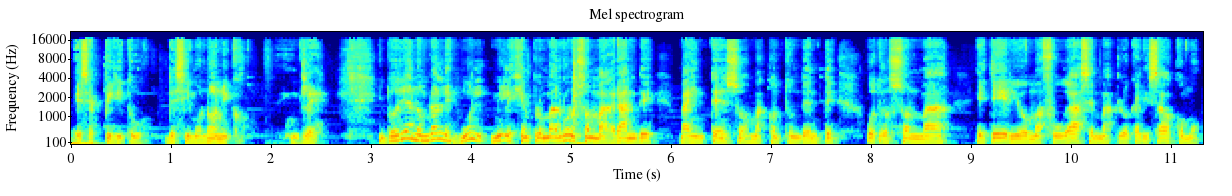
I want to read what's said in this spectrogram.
ese espíritu decimonónico inglés. Y podría nombrarles mil ejemplos más. Algunos son más grandes, más intensos, más contundentes. Otros son más etéreos, más fugaces, más localizados, como,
